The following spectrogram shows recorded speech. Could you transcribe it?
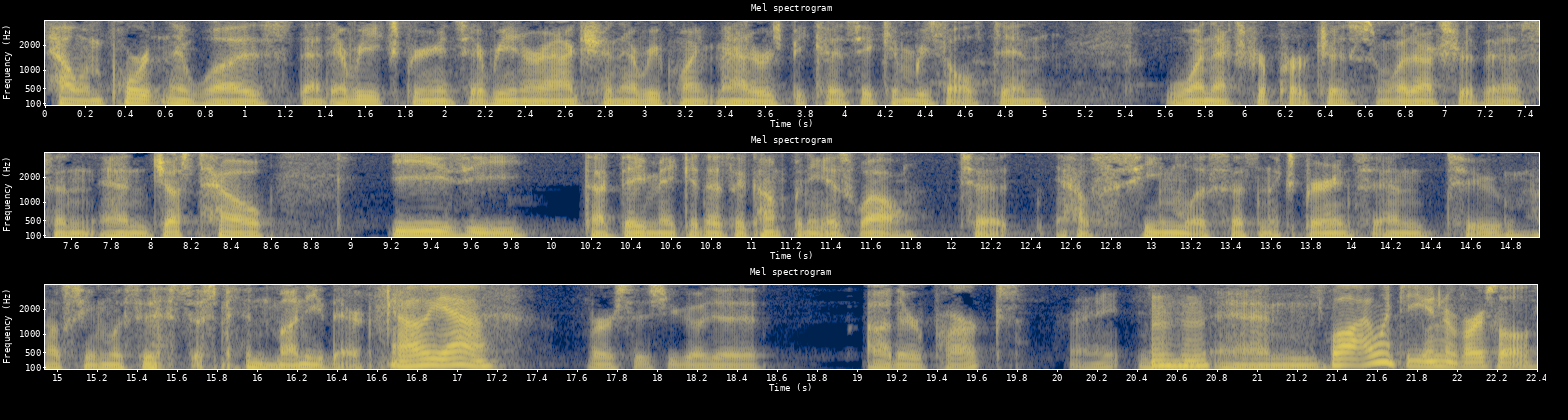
how important it was that every experience, every interaction, every point matters because it can result in one extra purchase and one extra this and, and just how easy that they make it as a company as well to how seamless as an experience and to how seamless it is to spend money there oh, yeah. versus you go to other parks, right? Mm-hmm. And Well, I went to Universal.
